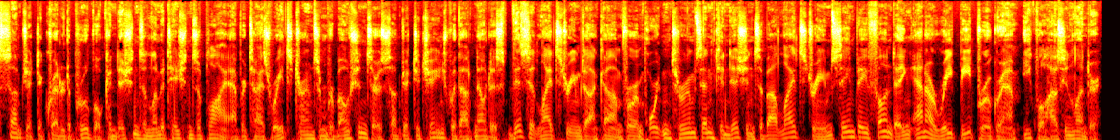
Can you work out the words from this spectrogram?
Subject to credit approval, conditions and limitations apply. Advertise rates, terms, and promotions are subject to change without notice. Visit Lightstream.com for important terms and conditions about Lightstream, same day funding, and our Rate Beat program. Equal housing lender.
